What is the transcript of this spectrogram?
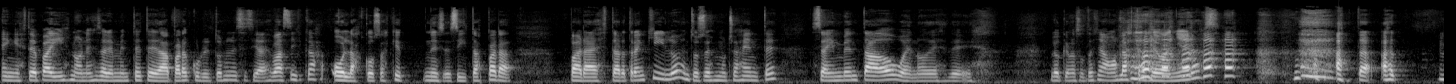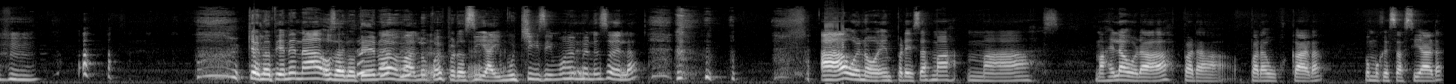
en este país no necesariamente te da para cubrir tus necesidades básicas o las cosas que necesitas para, para estar tranquilo. Entonces mucha gente se ha inventado, bueno, desde lo que nosotros llamamos las traje bañeras hasta, que no tiene nada, o sea, no tiene nada malo, pues, pero sí, hay muchísimos en Venezuela. a, bueno, empresas más, más, más elaboradas para, para buscar, como que saciar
